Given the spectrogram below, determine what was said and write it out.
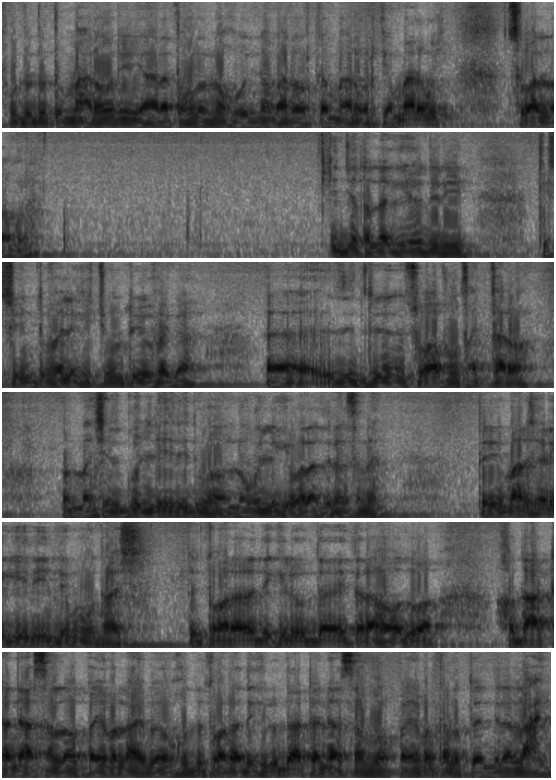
ফটো টটো মারো রে আর তখন নহই না মারোর কে মারোর কে মারো সোয়াল নহরে। ইজ্জত লাগিও দেরি কিছু ইন্তু ফাইলে কিছু উন্তুও ফাইবা সোয়াব ফাইত পারো। মানুষে গল্লে এরি দেওয়া নগল্লে কি বলা দিরা আছে না? তো মানুষের গিয়ে দিই ইন্দে মহতাস তো তোমার দেখিলে উদ্দায় তারা হওয়া দেওয়া খোদা আটটানে আসান লগ পাই আমার লাইব। খুদে তোরা দেখিলো দা আটটানে আসাম লগ পাই আমার তারা তো এন্দিলা লাইব।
